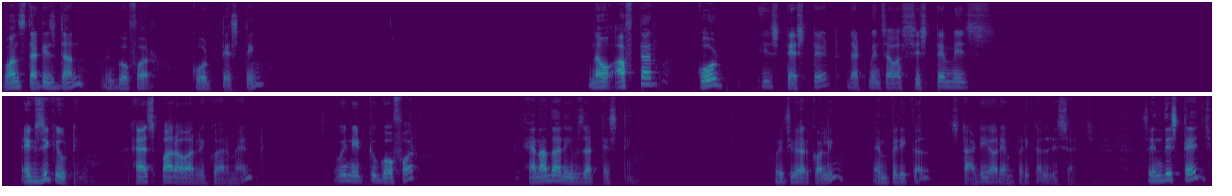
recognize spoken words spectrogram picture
Once that is done we go for code testing. Now after code is tested that means our system is executing as per our requirement we need to go for another user testing which we are calling empirical study or empirical research. So, in this stage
